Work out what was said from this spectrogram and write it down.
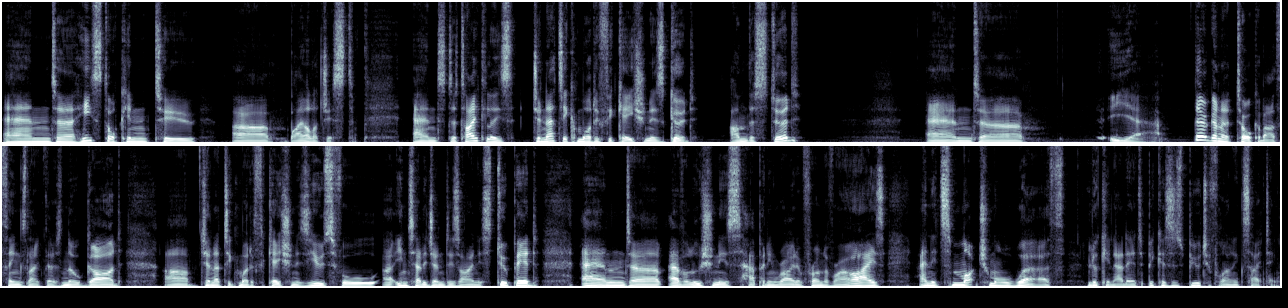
and uh, he's talking to a biologist, and the title is "Genetic Modification is Good." Understood? And uh, yeah, they're gonna talk about things like there's no God, uh, genetic modification is useful, uh, intelligent design is stupid, and uh, evolution is happening right in front of our eyes, and it's much more worth looking at it because it's beautiful and exciting.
